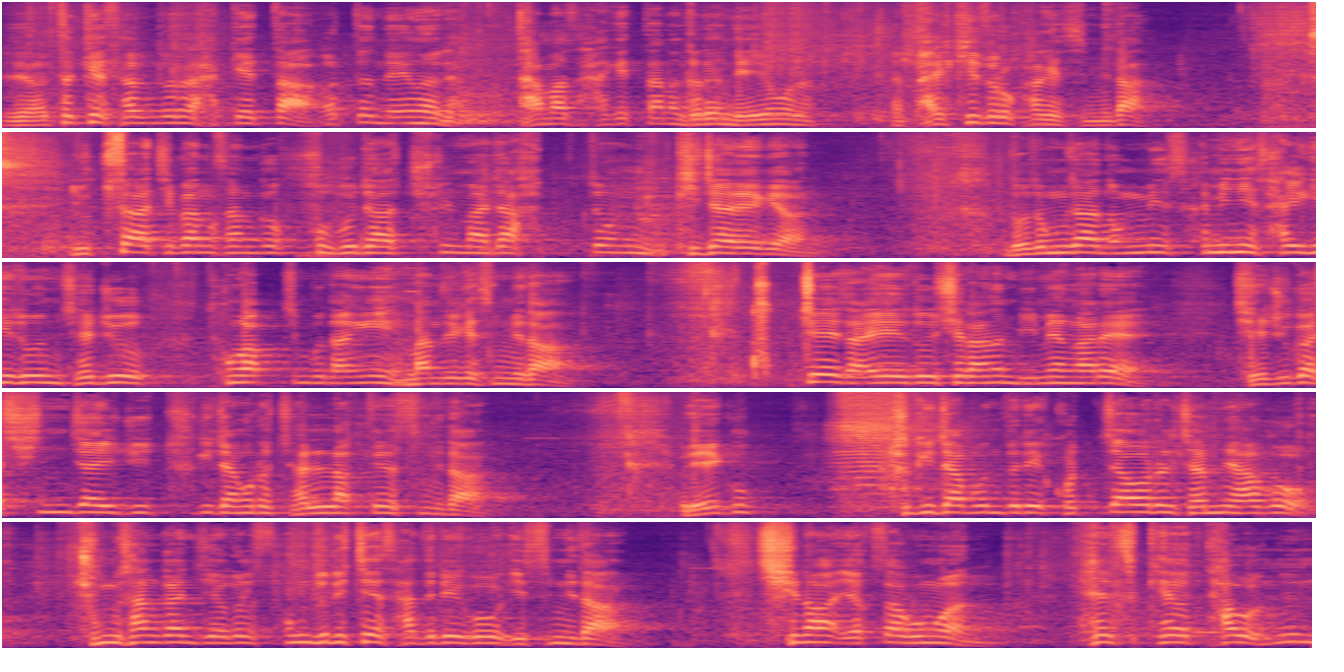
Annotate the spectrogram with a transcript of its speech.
이제 어떻게 선거를 하겠다, 어떤 내용을 담아서 하겠다는 그런 내용을 밝히도록 하겠습니다. 육사 지방선거 후보자 출마자 합동 기자회견 노동자 농민 서민이 살기 좋은 제주 통합진보당이 만들겠습니다. 국제자유도시라는 미명 아래 제주가 신자유주의 투기장으로 전락되었습니다. 외국 투기자본들이 곧자오를 점유하고 중산간 지역을 송두리째 사들이고 있습니다. 신화 역사공원, 헬스케어 타운은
